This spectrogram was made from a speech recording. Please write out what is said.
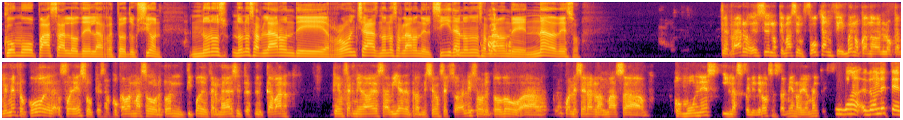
cómo pasa lo de la reproducción. No nos, no nos hablaron de ronchas, no nos hablaron del SIDA, no nos hablaron de nada de eso. Qué raro, eso es lo que más se enfocan, que bueno, cuando lo que a mí me tocó era- fue eso, que se enfocaban más sobre todo en el tipo de enfermedades y te explicaban qué enfermedades había de transmisión sexual y sobre todo ah, cuáles eran las más ah, comunes y las peligrosas también, obviamente. ¿Dó- ¿Dónde, te,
